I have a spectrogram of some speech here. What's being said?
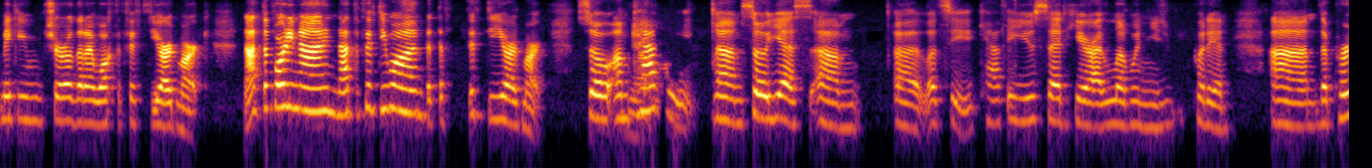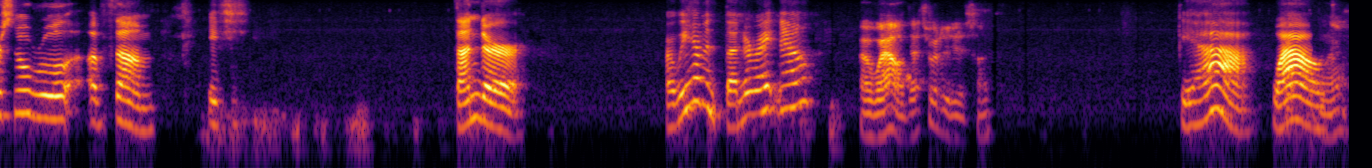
making sure that I walk the 50 yard mark, not the 49, not the 51, but the 50 yard mark. So, um, yeah. Kathy, um, so yes, um, uh, let's see, Kathy, you said here, I love when you put in um, the personal rule of thumb. If thunder, are we having thunder right now? Oh wow, that's what it is, huh? Yeah. Wow.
